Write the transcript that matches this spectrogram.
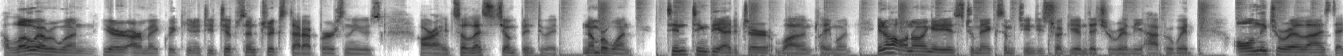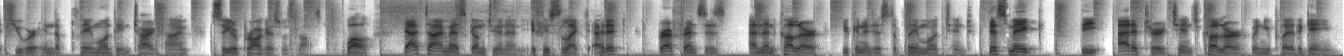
Hello everyone, here are my quick Unity tips and tricks that I personally use. Alright, so let's jump into it. Number one, tinting the editor while in play mode. You know how annoying it is to make some changes to a game that you're really happy with, only to realize that you were in the play mode the entire time, so your progress was lost. Well, that time has come to an end. If you select edit, preferences, and then color, you can adjust the play mode tint. This make the editor change color when you play the game.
